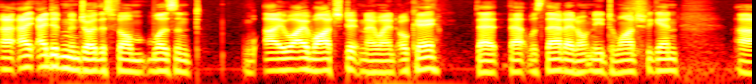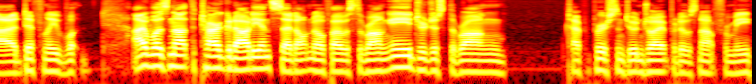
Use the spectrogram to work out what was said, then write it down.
I I didn't enjoy this film wasn't I I watched it and I went, "Okay, that that was that. I don't need to watch it again." uh, definitely I was not the target audience. I don't know if I was the wrong age or just the wrong type of person to enjoy it, but it was not for me.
